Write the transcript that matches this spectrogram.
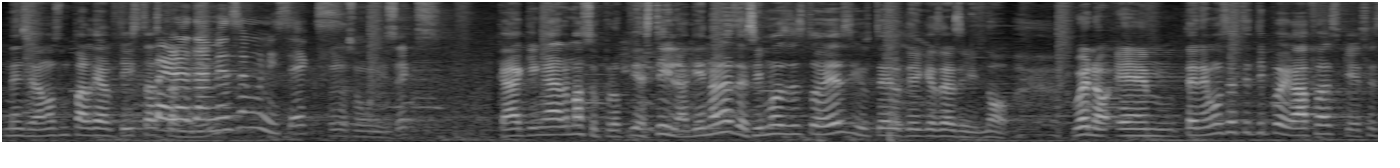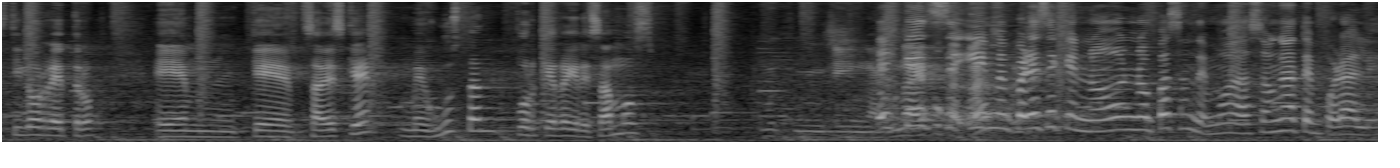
mencionamos un par de artistas Pero también son unisex. pero son unisex. Cada quien arma su propio estilo. Aquí no les decimos esto es y ustedes lo tienen que hacer así. No. Bueno, em, tenemos este tipo de gafas que es estilo retro. em, que, ¿sabes qué? Me gustan porque regresamos Es que época sí, y me parece que no, no pasan de moda, son atemporales.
